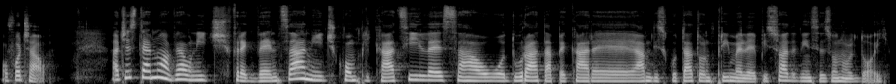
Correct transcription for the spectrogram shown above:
o făceau. Acestea nu aveau nici frecvența, nici complicațiile sau durata pe care am discutat-o în primele episoade din sezonul 2.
